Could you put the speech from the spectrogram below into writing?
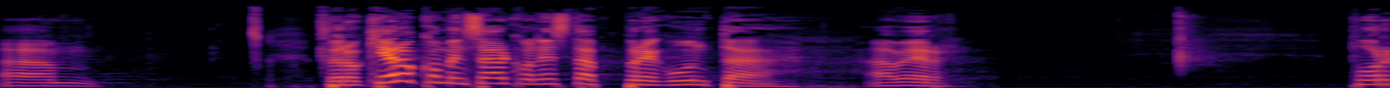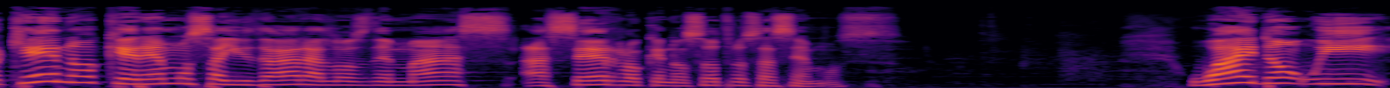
Um, pero quiero comenzar con esta pregunta. A ver, ¿por qué no queremos ayudar a los demás a hacer lo que nosotros hacemos? Why don't we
